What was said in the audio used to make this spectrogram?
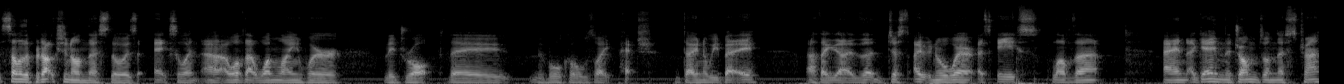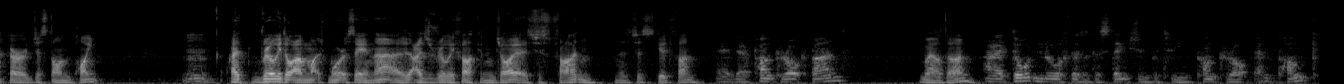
Some of the production on this though is excellent. I, I love that one line where they drop the the vocals like pitch down a wee bit. I think that, that just out of nowhere, it's ace. Love that. And again, the drums on this track are just on point. Mm. I really don't have much more to say in that. I, I just really fucking enjoy it. It's just fun. It's just good fun. Uh, they're a punk rock band, Well done. and I don't know if there's a distinction between punk rock and punk.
